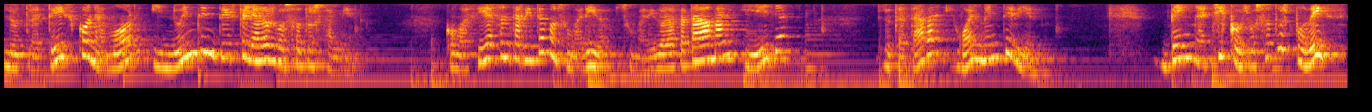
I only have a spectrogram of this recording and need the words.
lo tratéis con amor y no intentéis pelearos vosotros también? Como hacía Santa Rita con su marido. Su marido la trataba mal y ella lo trataba igualmente bien. Venga chicos, vosotros podéis.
